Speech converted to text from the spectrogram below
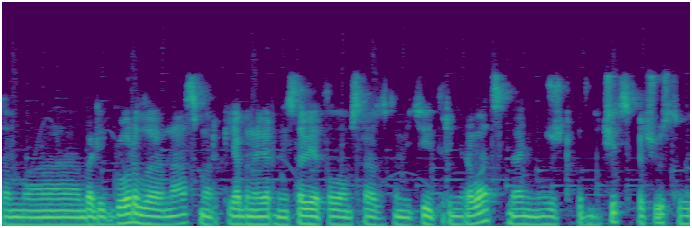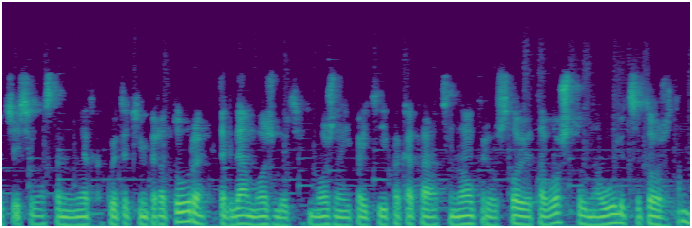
там болит горло, насморк, я бы, наверное, не советовал вам сразу там идти тренироваться, да, немножечко подлечиться, почувствовать, если у вас там нет какой-то температуры, тогда, может быть, можно и пойти и покататься, но при условии того, что на улице тоже там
